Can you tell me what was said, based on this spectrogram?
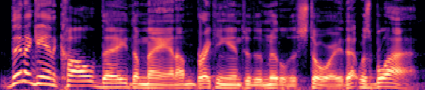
Then again called they the man, I'm breaking into the middle of the story, that was blind,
